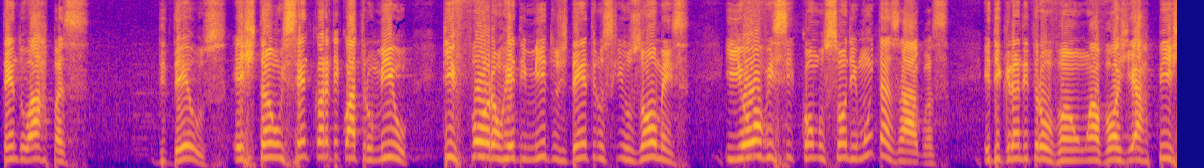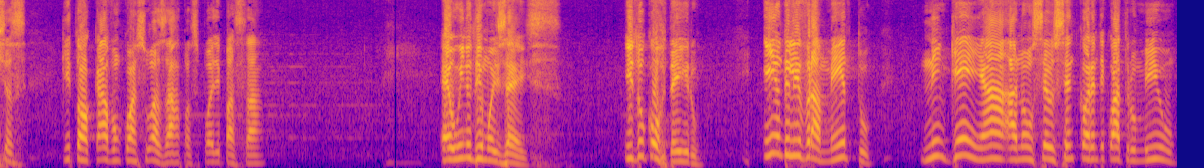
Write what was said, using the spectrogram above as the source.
tendo harpas de Deus, estão os 144 mil que foram redimidos dentre os, os homens, e ouve-se como o som de muitas águas e de grande trovão, uma voz de arpistas que tocavam com as suas harpas. Pode passar. É o hino de Moisés e do cordeiro. Hino de livramento, ninguém há a não ser os 144 mil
